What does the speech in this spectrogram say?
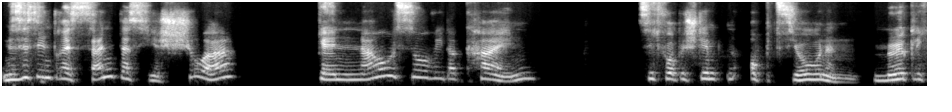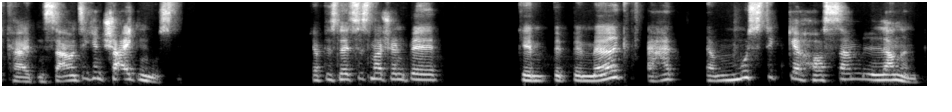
Und es ist interessant, dass Jeshua genauso wie der Kain sich vor bestimmten Optionen, Möglichkeiten sah und sich entscheiden musste. Ich habe das letztes Mal schon be, be, bemerkt, er, hat, er musste Gehorsam lernen,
